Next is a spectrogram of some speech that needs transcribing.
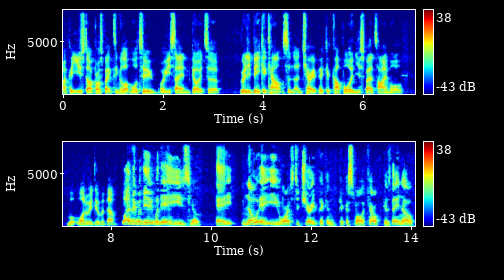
okay, you start prospecting a lot more too? Or are you saying go to really big accounts and, and cherry pick a couple in your spare time? Or what, what are we doing with them? Well, I think with the with the AEs, you know, a no AE wants to cherry pick and pick a small account because they know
